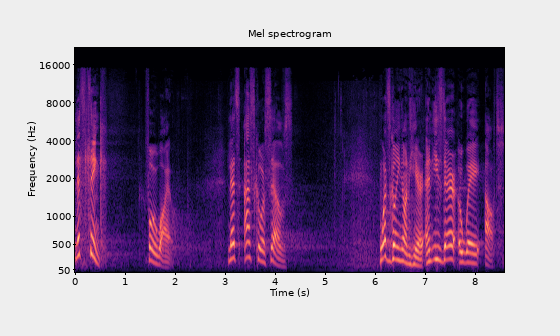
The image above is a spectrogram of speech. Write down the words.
let's think for a while. Let's ask ourselves what's going on here, and is there a way out?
